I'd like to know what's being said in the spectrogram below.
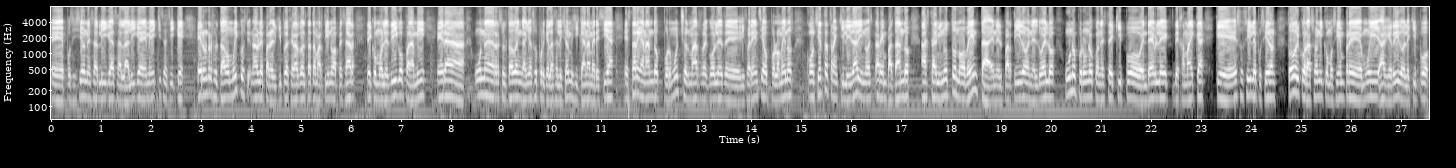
eh, posición esas ligas a la Liga MX, así que era un resultado muy cuestionable para el equipo de Gerardo del Tata Martino a pesar de como les digo, para mí era un resultado engañoso porque la selección mexicana merecía estar ganando por muchos más goles de diferencia o por lo menos con cierta tranquilidad y no estar empatando hasta el minuto 90 en el partido, en el duelo, uno por uno con este equipo endeble de Jamaica que eso sí le pusieron todo el corazón y como siempre muy aguerrido el equipo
